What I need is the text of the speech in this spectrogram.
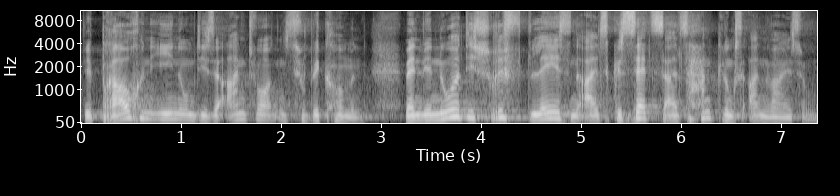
Wir brauchen ihn, um diese Antworten zu bekommen. Wenn wir nur die Schrift lesen als Gesetz, als Handlungsanweisung,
